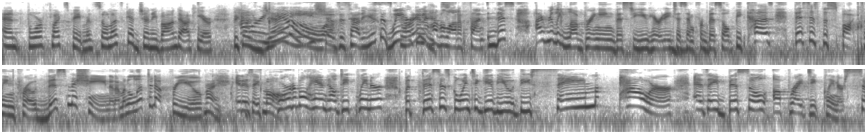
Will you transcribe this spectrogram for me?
and four flex payments. So let's get Jenny Bond out here because Jenny you? shows us how to use this. We are going to have a lot of fun. And this, I really love bringing this to you here at mm-hmm. HSN from Bissell because this is the Spot Clean Pro. This machine, and I'm going to lift it up for you. Right. It is It's a small. portable handheld deep cleaner, but this is going to give you the same power as a Bissell upright deep cleaner. So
